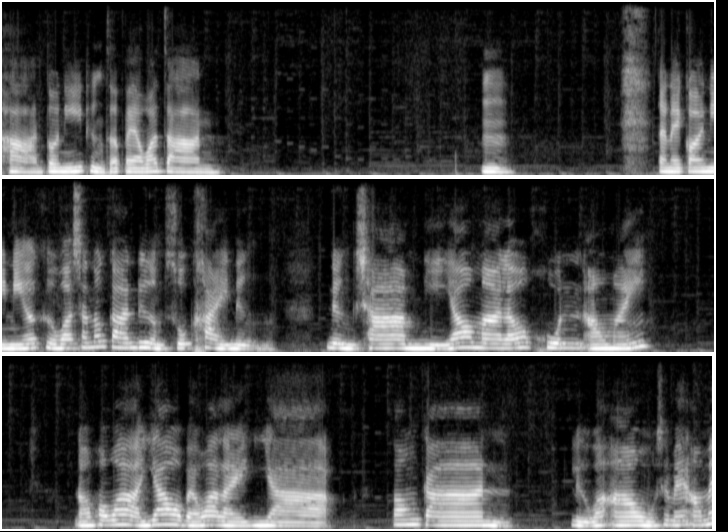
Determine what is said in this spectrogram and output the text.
ผานตัวนี้ถึงจะแปลว่าจาน อืม แต่ในกรณีนี้ก็คือว่าฉันต้องการดื่มซุปไข่หนึ่งหนึ่งชามหนีเย่ามาแล้วคุณเอาไหมเนาะเพราะว่าเย่าแปลว่าอะไรอยาก ต้องการ หรือว่าเอาใช่ไหมเอาไหม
